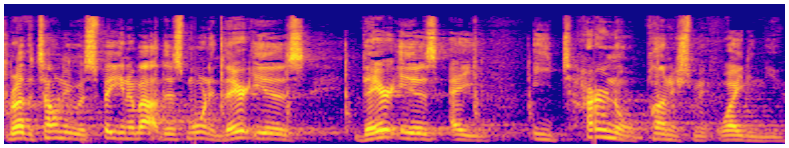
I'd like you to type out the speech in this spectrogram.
Brother Tony was speaking about this morning, there is, there is a eternal punishment waiting you.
